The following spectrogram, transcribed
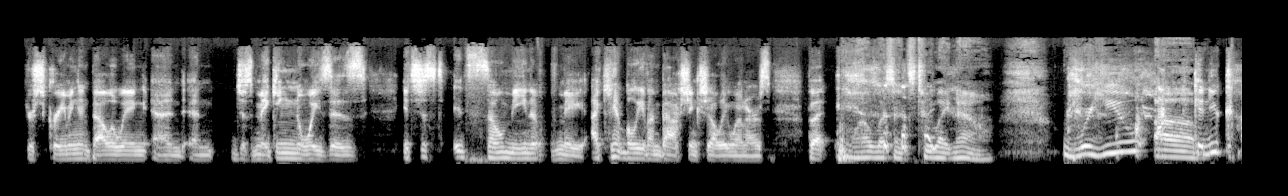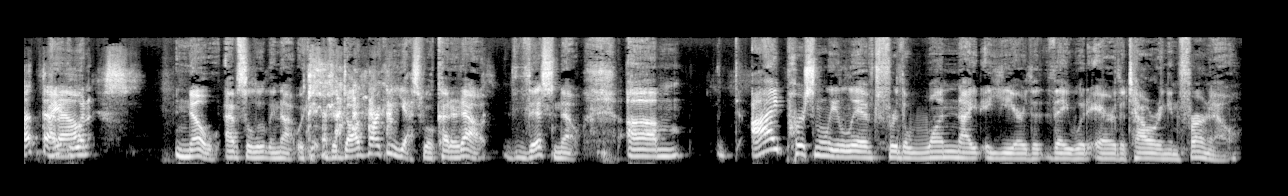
You're screaming and bellowing and, and just making noises it's just it's so mean of me. I can't believe I'm bashing Shelley Winters, but well, listen, it's too late now. Were you? Um, Can you cut that I, out? When, no, absolutely not. The dog barking, yes, we'll cut it out. This, no. Um, I personally lived for the one night a year that they would air the Towering Inferno,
